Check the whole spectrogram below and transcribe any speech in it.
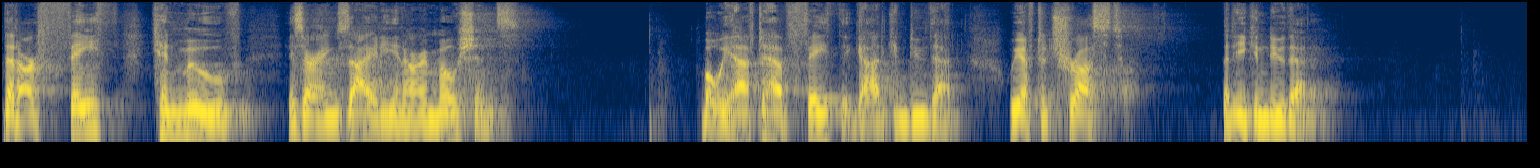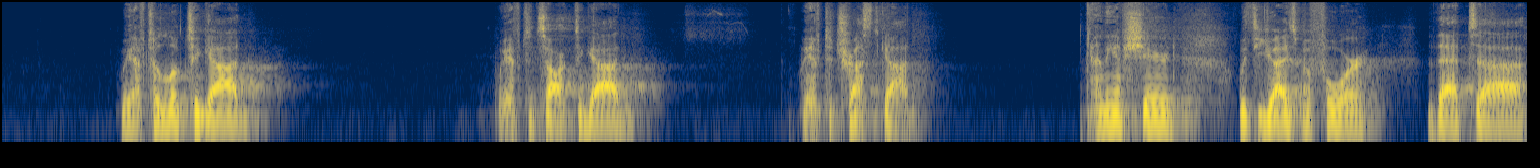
that our faith can move is our anxiety and our emotions. But we have to have faith that God can do that. We have to trust that He can do that. We have to look to God. We have to talk to God. We have to trust God. I think I've shared with you guys before that uh,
